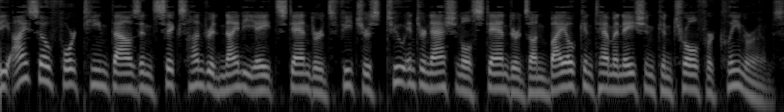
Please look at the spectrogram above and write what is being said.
The ISO 14698 standards features two international standards on biocontamination control for cleanrooms.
